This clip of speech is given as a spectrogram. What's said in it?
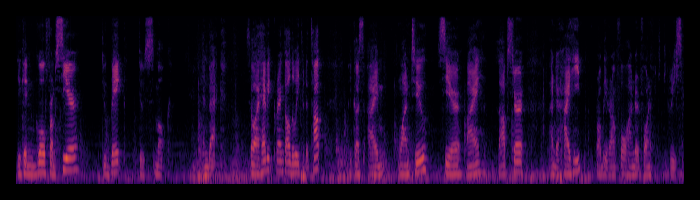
You can go from sear to bake to smoke and back. So I have it cranked all the way to the top because I want to sear my lobster under high heat, probably around 400, 450 degrees.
